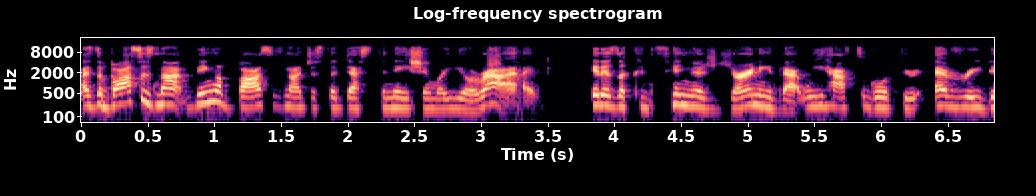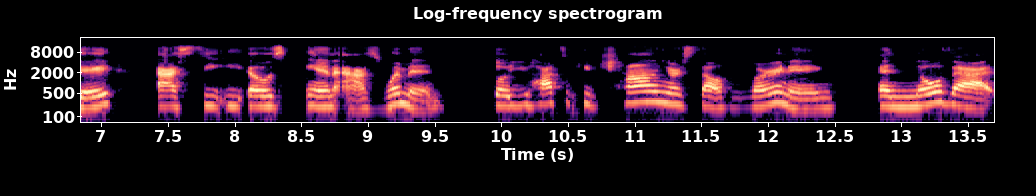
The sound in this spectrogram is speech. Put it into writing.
As a boss is not being a boss is not just a destination where you arrive. It is a continuous journey that we have to go through every day as CEOs and as women. So you have to keep challenging yourself, learning, and know that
